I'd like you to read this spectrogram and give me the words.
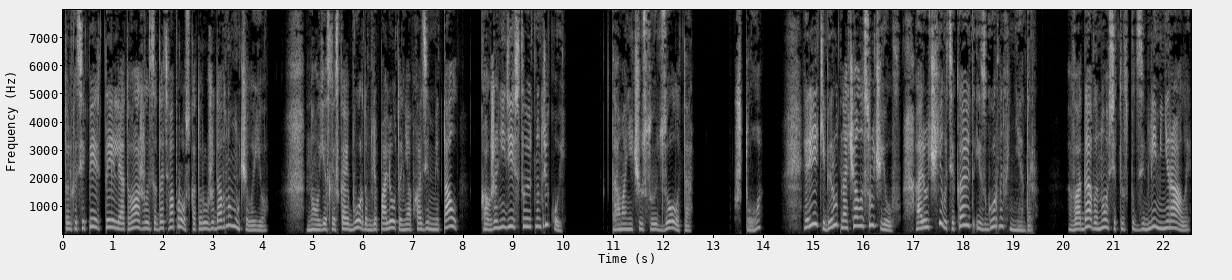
Только теперь Телли отважилась задать вопрос, который уже давно мучил ее. Но если скайбордам для полета необходим металл, как же они действуют над рекой? Там они чувствуют золото, что? Реки берут начало с ручьев, а ручьи вытекают из горных недр. Вода выносит из-под земли минералы,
